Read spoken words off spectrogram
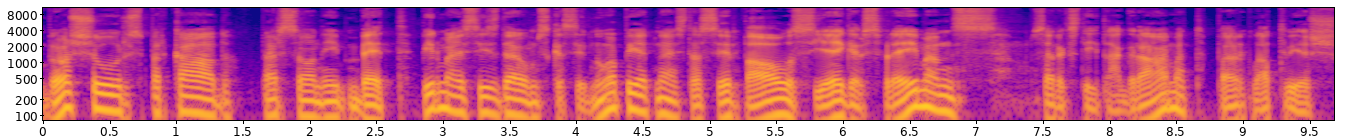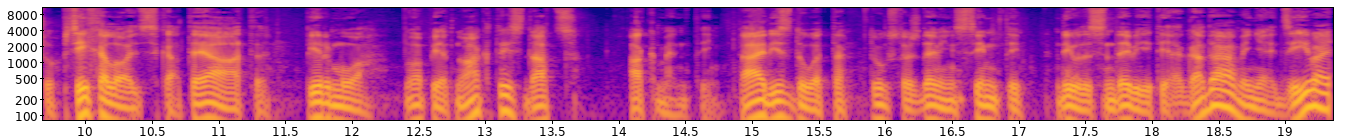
brošūras par kādu personību, bet pirmais izdevums, kas ir nopietnais, tas ir Pauls Jēgers Freimans sarakstītā grāmata par latviešu psiholoģiskā teātra pirmo nopietnu aktrisu Dacu Akmentiņu. Tā ir izdota 1900. 29. gadā viņai dzīvē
